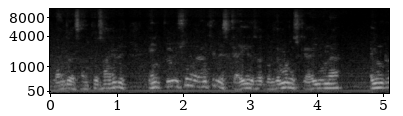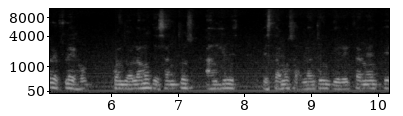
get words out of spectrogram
hablando de santos ángeles, e incluso de ángeles caídos. Acordémonos que hay, una, hay un reflejo cuando hablamos de santos ángeles, estamos hablando indirectamente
